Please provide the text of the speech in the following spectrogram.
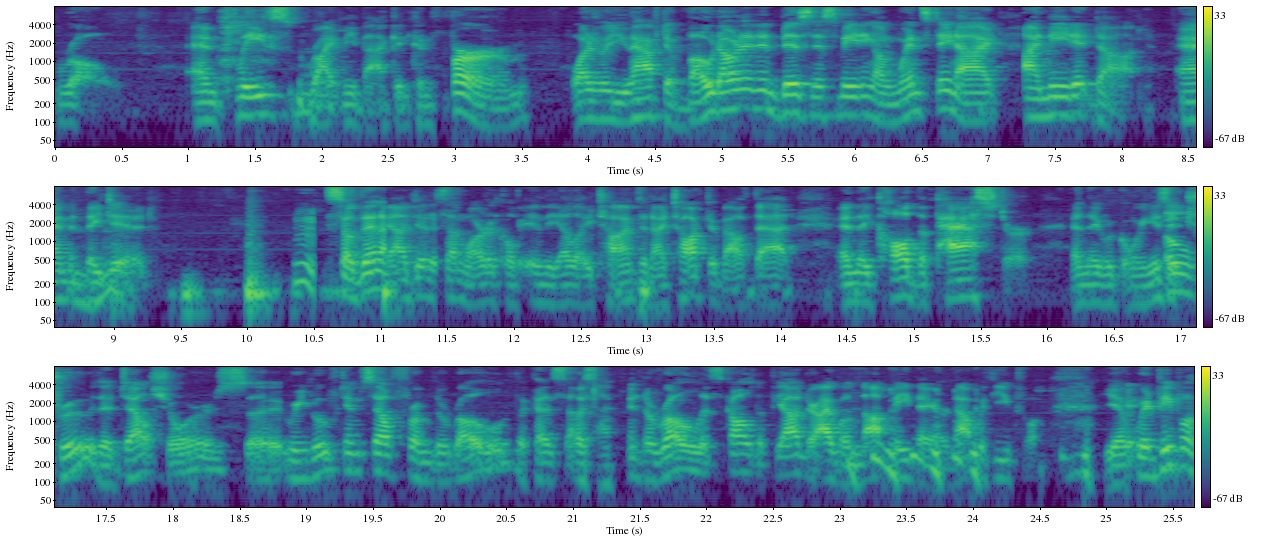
roll? And please write me back and confirm whether you have to vote on it in business meeting on Wednesday night. I need it done. And they Mhm. did. Hmm. So then I did some article in the LA Times and I talked about that. And they called the pastor and they were going, Is Oh. it true that Del Shores uh, removed himself from the role? Because I was like, When the role is called up yonder, I will not be there, not with you. Yeah. When people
